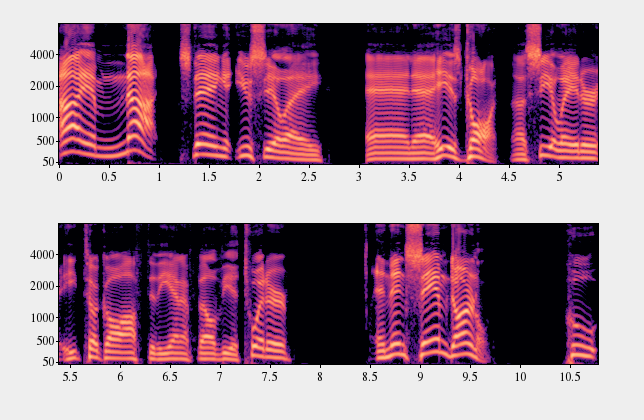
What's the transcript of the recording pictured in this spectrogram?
I am not staying at UCLA. And uh, he is gone. Uh, see you later. He took off to the NFL via Twitter. And then Sam Darnold, who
